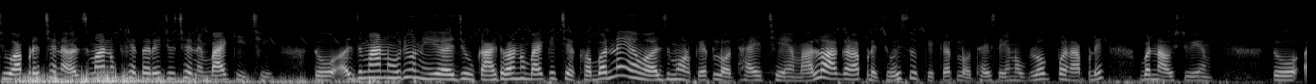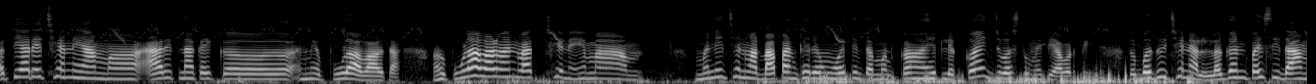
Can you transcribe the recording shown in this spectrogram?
હજુ આપણે છે ને અજમાનું ખેતર હજુ છે ને બાકી છે. તો અજમાનું રહ્યું ને એ હજુ કાઢવાનું બાકી છે, ખબર નહીં હવે અજમો કેટલો થાય છે એમ. હાલો આગળ આપણે જોઈશું કે કેટલો થાય છે, એનો વ્લોગ પણ આપણે બનાવશું એમ. તો અત્યારે છે ને આમ આ રીતના કંઈક અમે પૂળા વાળતા. હવે પૂળા વાળવાની વાત છે ને એમાં મને છે ને મારા બાપાના ઘરે હું હતી ને મને કાં એટલે કંઈ જ વસ્તુ નથી આવડતી. તો બધું છે ને લગ્ન પછી દામ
